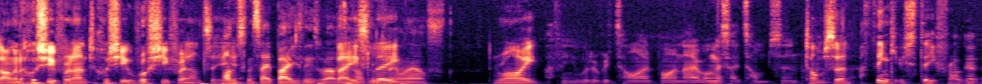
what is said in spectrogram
So I'm going to hush you for an answer. Hush you, rush you for an answer here. I'm just going to say Baisley as well. I can't think of Baisley. anyone else. Right, I think he would have retired by now. I'm going to say Thompson. Thompson. I think it was Steve Froggatt.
